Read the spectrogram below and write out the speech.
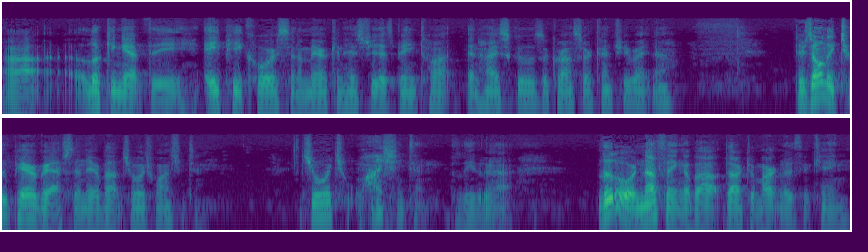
uh, looking at the AP course in American history that's being taught in high schools across our country right now. There's only two paragraphs in there about George Washington. George Washington, believe it or not. Little or nothing about Dr. Martin Luther King.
